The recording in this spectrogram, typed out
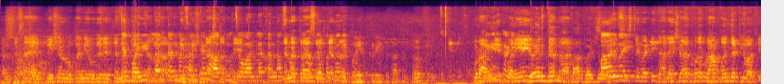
कारण कसं आहे पेशंट लोकांनी वगैरे त्यांना त्यांना त्रास होईल त्यांना. हं? थोडं. पर्यायी सिस्टमॅटिक झाल्याशिवाय थोडं काम बंद ठेवा ते.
